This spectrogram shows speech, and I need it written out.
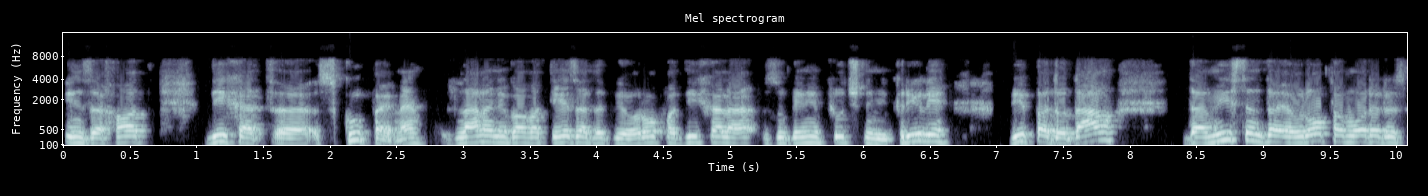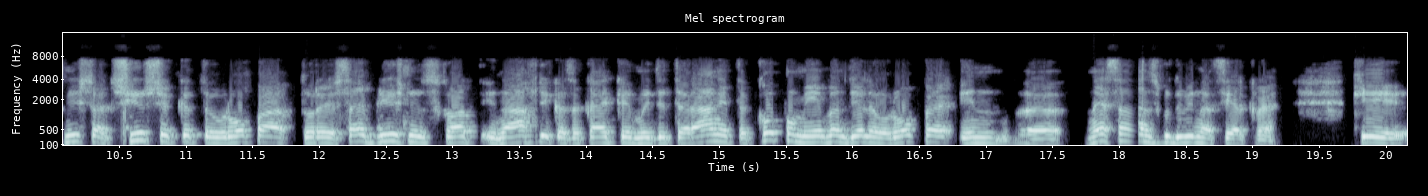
in zahod dihati uh, skupaj. Ne? Znana njegova teza, da bi Evropa dihala z obemi pljučnimi krili, bi pa dodal, da mislim, da Evropa mora razmišljati širše kot Evropa, torej vsaj Bližnji vzhod in Afrika, zakaj je Mediteran je tako pomemben del Evrope in uh, ne samo zgodovina crkve, ki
